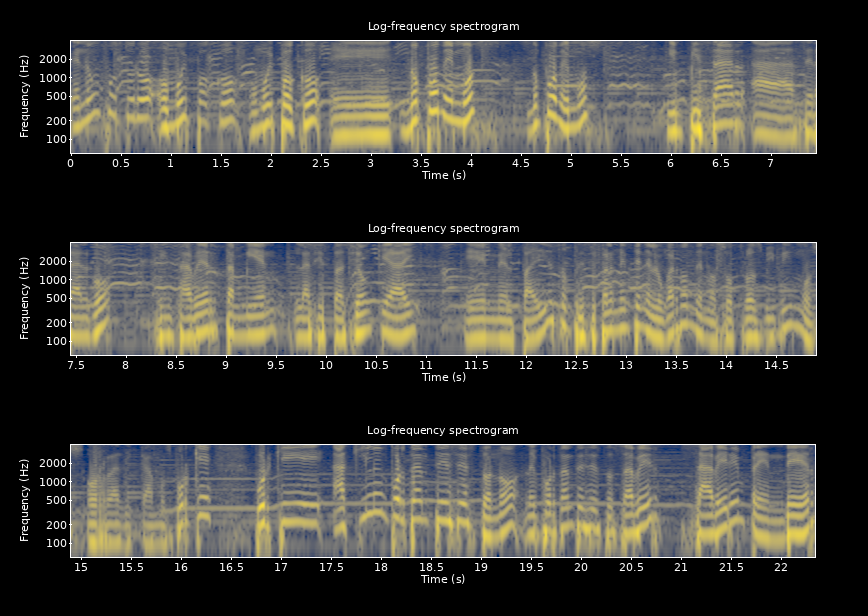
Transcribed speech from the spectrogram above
en un futuro o muy poco o muy poco eh, no podemos, no podemos empezar a hacer algo sin saber también la situación que hay en el país o principalmente en el lugar donde nosotros vivimos o radicamos. ¿Por qué? Porque aquí lo importante es esto, ¿no? Lo importante es esto, saber, saber emprender,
